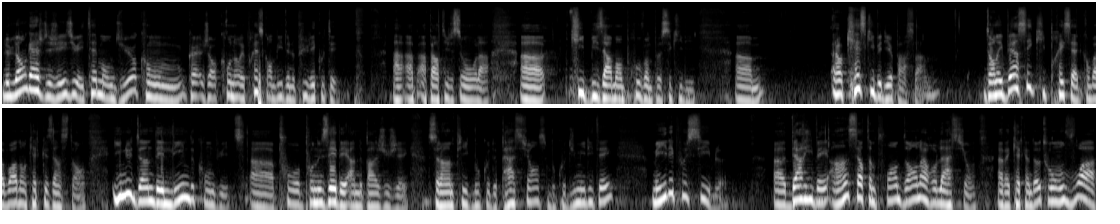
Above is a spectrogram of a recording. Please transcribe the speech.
Le langage de Jésus est tellement dur qu'on aurait presque envie de ne plus l'écouter à, partir de ce moment-là, euh, qui bizarrement prouve un peu ce qu'il dit. Euh, alors, qu'est-ce qu'il veut dire par ça? Dans les versets qui précèdent, qu'on va voir dans quelques instants, il nous donne des lignes de conduite euh, pour, pour, nous aider à ne pas juger. Cela implique beaucoup de patience, beaucoup d'humilité, mais il est possible d'arriver à un certain point dans la relation avec quelqu'un d'autre où on voit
